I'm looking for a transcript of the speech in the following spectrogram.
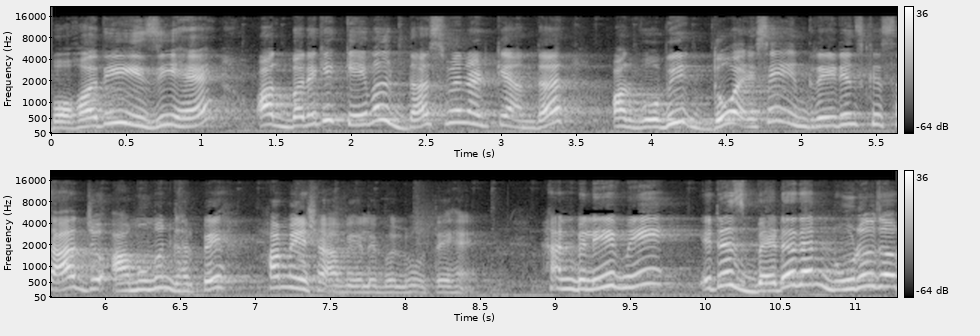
बहुत ही इजी है और बनेगी केवल 10 मिनट के अंदर, और वो भी दो ऐसे इंग्रेडिएंट्स के साथ जो अमूमन घर पे हमेशा अवेलेबल होते हैं। And believe me it is better than noodles और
